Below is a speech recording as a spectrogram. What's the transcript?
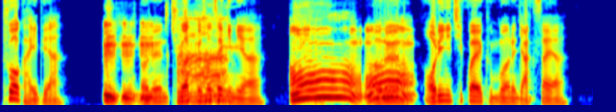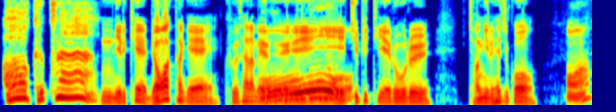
투어 가이드야. 음. 음. 음. 너는 중학교 아. 선생님이야. 어. 어. 너는 어린이 치과에 근무하는 약사야. 아, 그렇구나. 음, 이렇게 명확하게 그 사람의 오. 의- GPT의 롤을 정의를 해주고 어?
